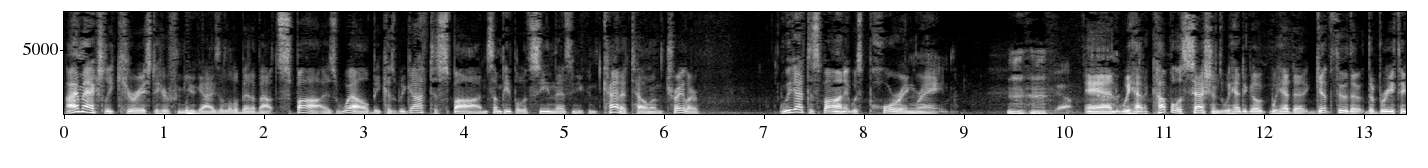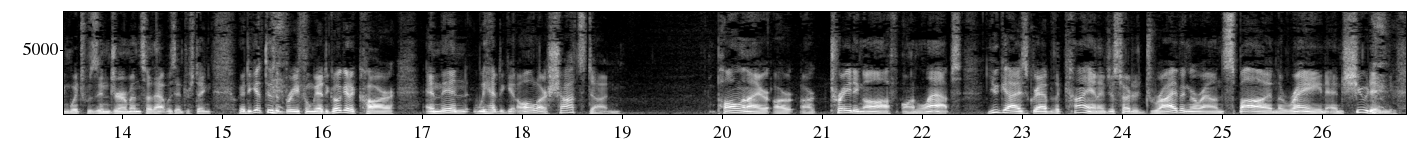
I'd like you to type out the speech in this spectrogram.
I'm actually curious to hear from you guys a little bit about Spa as well, because we got to Spa, and some people have seen this, and you can kind of tell in the trailer. We got to Spa, and it was pouring rain. Mm-hmm. Yeah. And we had a couple of sessions. We had to go. We had to get through the, the briefing, which was in German, so that was interesting. We had to get through the briefing. We had to go get a car, and then we had to get all our shots done. Paul and I are, are, are trading off on laps. You guys grabbed the Cayenne and just started driving around Spa in the rain and shooting.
